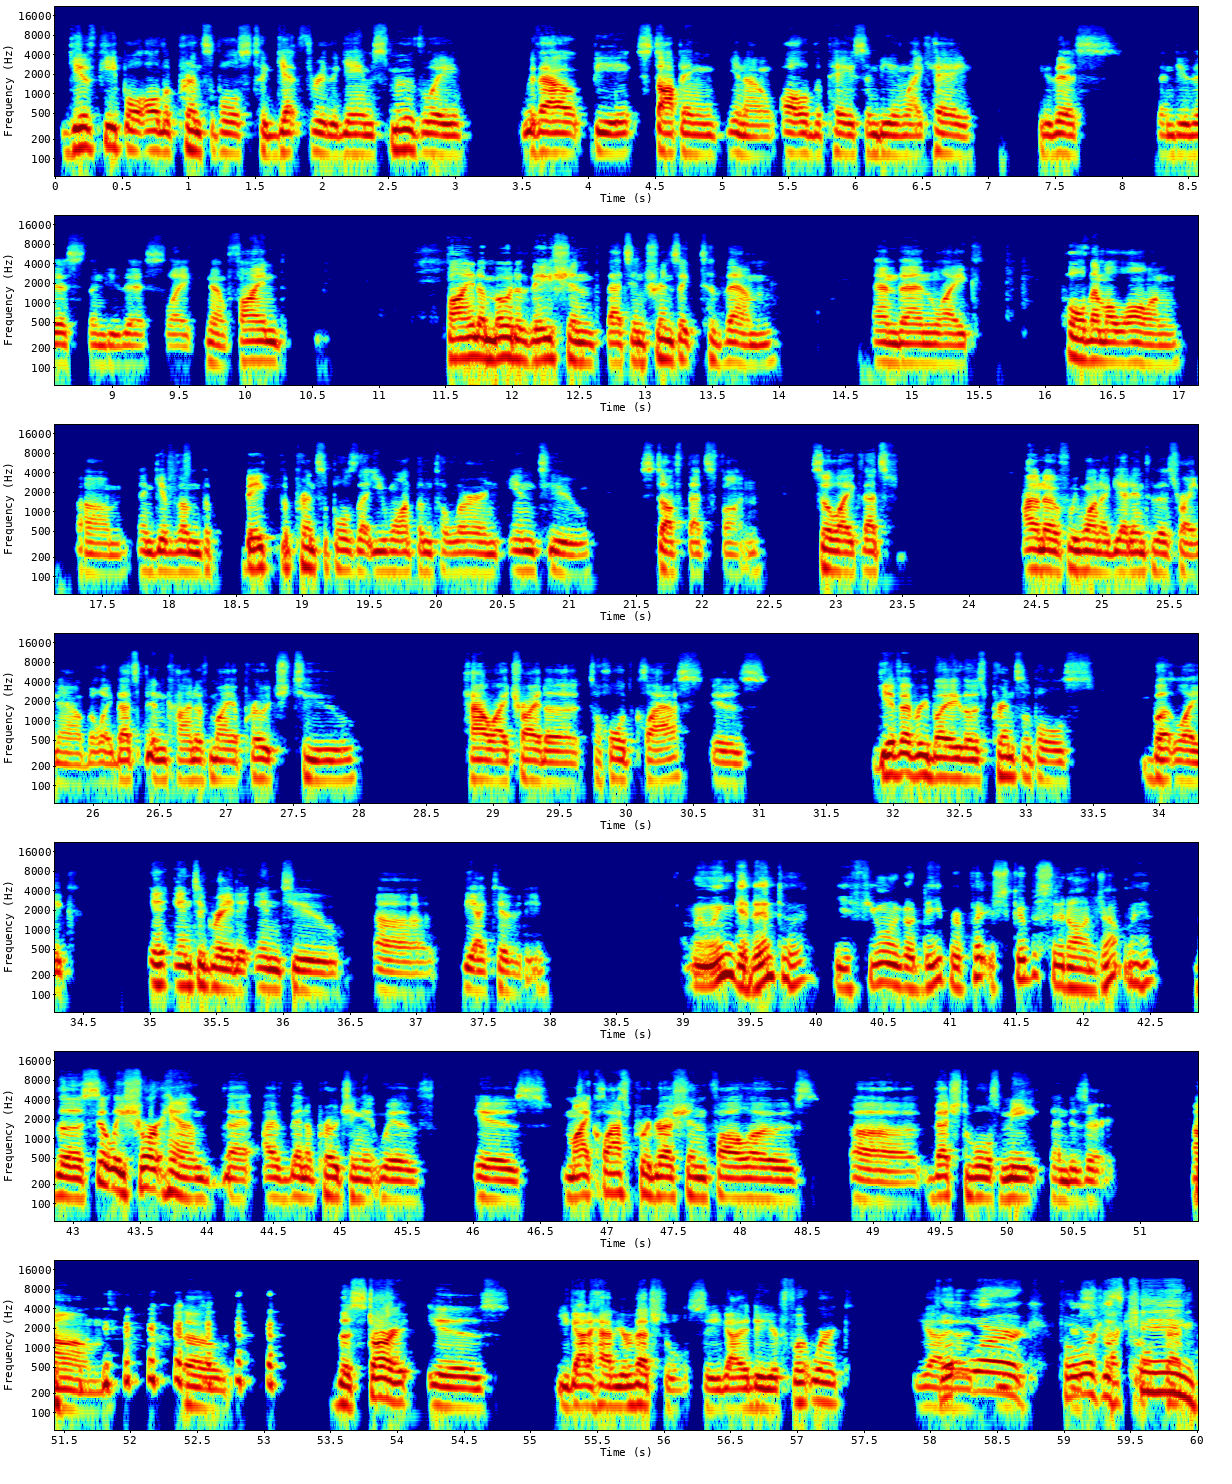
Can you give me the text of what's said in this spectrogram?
give people all the principles to get through the game smoothly without be stopping, you know, all the pace and being like, hey, do this, then do this, then do this. Like, you know, find find a motivation that's intrinsic to them and then like pull them along um, and give them the bake the principles that you want them to learn into stuff that's fun. So like that's I don't know if we want to get into this right now, but like that's been kind of my approach to how I try to to hold class is give everybody those principles, but like I- integrate it into uh, the activity. I mean, we can get into it if you want to go deeper. Put your scuba suit on, jump, man. The silly shorthand that I've been approaching it with is my class progression follows uh, vegetables, meat, and dessert. Um, so the start is you got to have your vegetables. So you got to do your footwork. Got Footwork, footwork is king.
